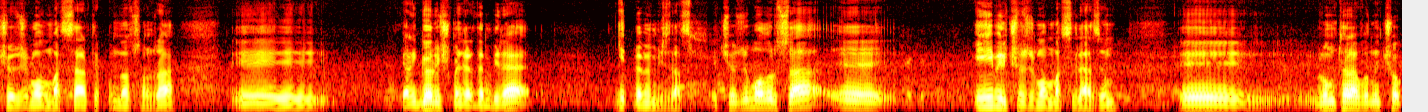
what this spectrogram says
çözüm olmazsa artık bundan sonra e, yani görüşmelerden bile gitmememiz lazım. E, çözüm olursa e, iyi bir çözüm olması lazım. Ee, Rum tarafının çok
